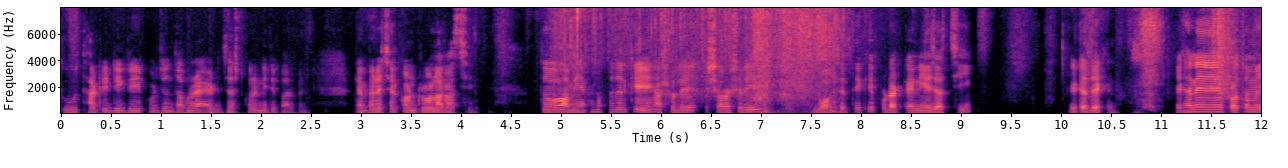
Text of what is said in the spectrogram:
two thirty degree পর্যন্ত আপনারা অ্যাডজাস্ট করে নিতে পারবেন। টেম্পারেচার কন্ট্রোলার আছে। তো আমি এখন আপনাদেরকে আসলে সরাসরি বক্সের থেকে প্রোডাক্টটা নিয়ে যাচ্ছি। এটা দেখেন। এখানে প্রথমে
